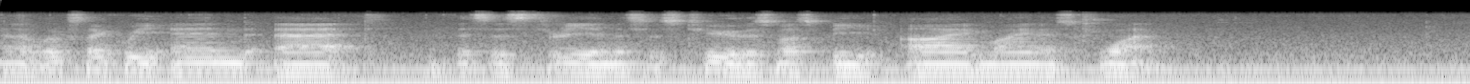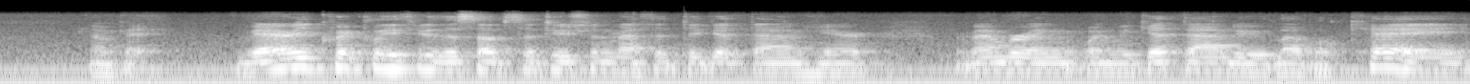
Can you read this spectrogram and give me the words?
And it looks like we end at, this is 3 and this is 2, this must be i minus 1. Okay, very quickly through the substitution method to get down here. Remembering when we get down to level k,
